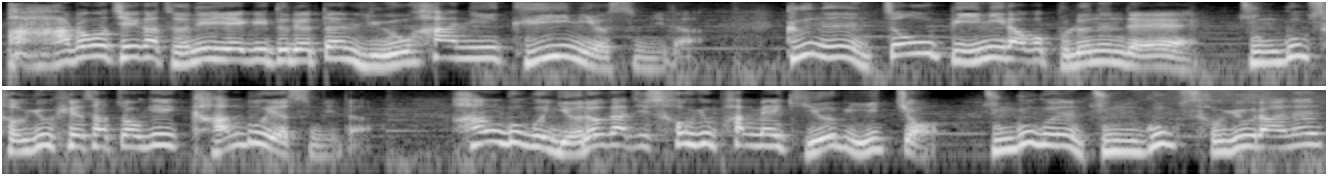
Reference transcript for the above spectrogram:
바로 제가 전에 얘기 드렸던 류한이 귀인이었습니다. 그는 쪼우빈이라고 부르는데 중국 석유회사 쪽이 간부였습니다. 한국은 여러 가지 석유 판매 기업이 있죠. 중국은 중국 석유라는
